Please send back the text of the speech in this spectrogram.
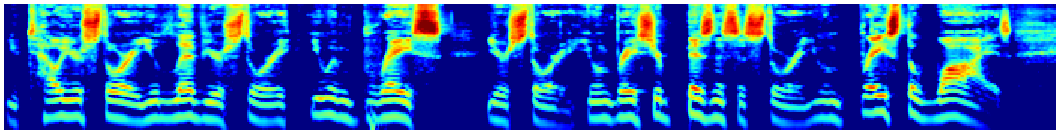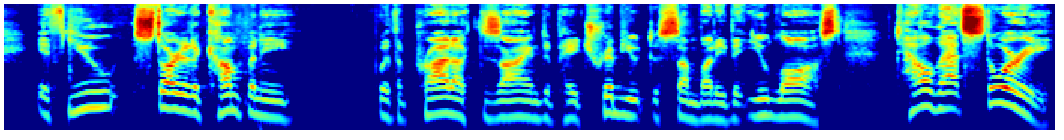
You tell your story, you live your story, you embrace your story, you embrace your business's story, you embrace the whys. If you started a company with a product designed to pay tribute to somebody that you lost, tell that story.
